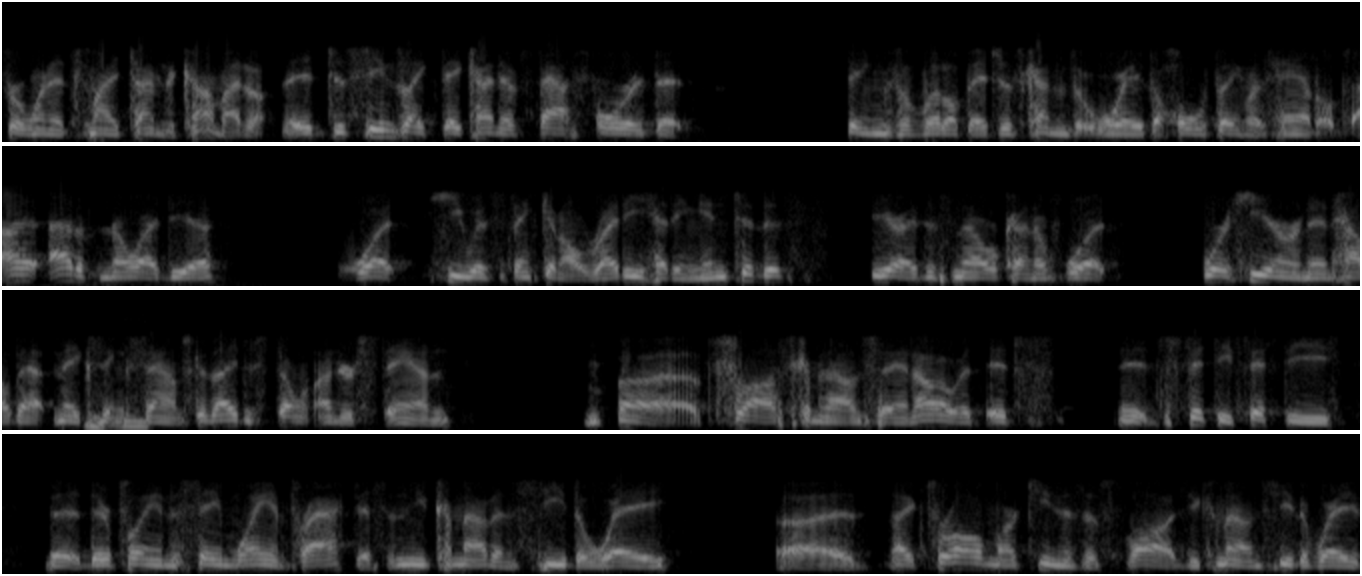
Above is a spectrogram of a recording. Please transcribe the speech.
for when it's my time to come. I don't. It just seems like they kind of fast forward that things a little bit, just kind of the way the whole thing was handled. I, I have no idea what he was thinking already heading into this year. I just know kind of what we're hearing and how that makes things mm-hmm. sound because I just don't understand uh, Frost coming out and saying, "Oh, it's it's fifty fifty. They're playing the same way in practice," and then you come out and see the way, uh, like for all Martinez's flaws, you come out and see the way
